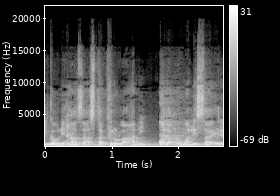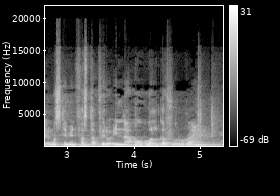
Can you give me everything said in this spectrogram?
লিকাউলি হাজা আস্তাকফিরুল্লাহানি লি আলিসা লাকুম মুসলিম ফাস্তাকফিরু ইন্নাহু হুয়াল গাফুরুর রহিম।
